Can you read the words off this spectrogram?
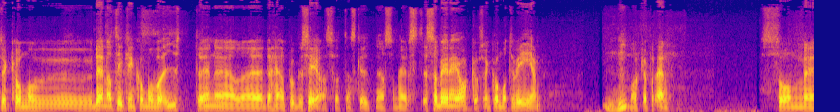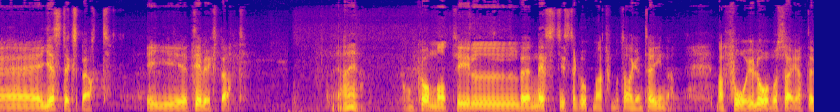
Det kommer, den artikeln kommer att vara ute när eh, det här publiceras för att den ska ut när som helst. Sabina Jakobsen kommer till VM. Mm. Smaka på den. Som eh, gästexpert i TV-expert. Ja, ja. Hon kommer till den näst sista gruppmatchen mot Argentina man får ju lov att säga att det,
